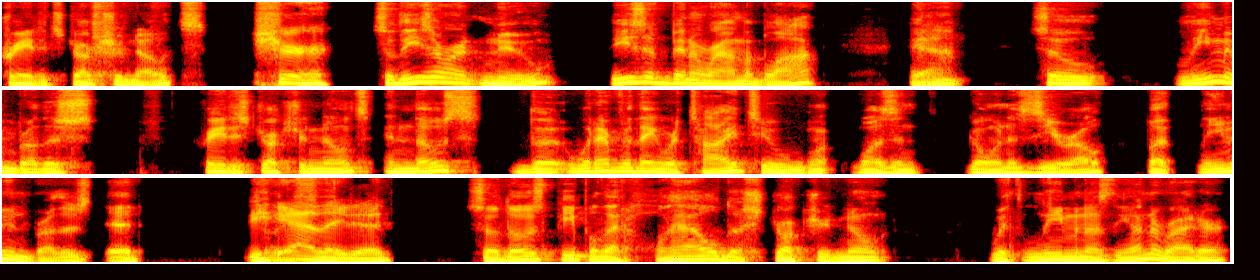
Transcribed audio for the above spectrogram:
created structured notes, sure. so these aren't new. These have been around the block. And Yeah. So Lehman Brothers created structured notes, and those the whatever they were tied to wasn't going to zero, but Lehman Brothers did. Yeah, they did. So those people that held a structured note with Lehman as the underwriter,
